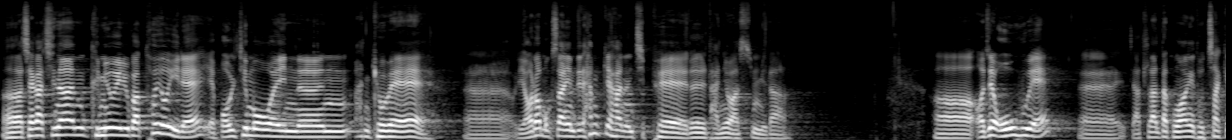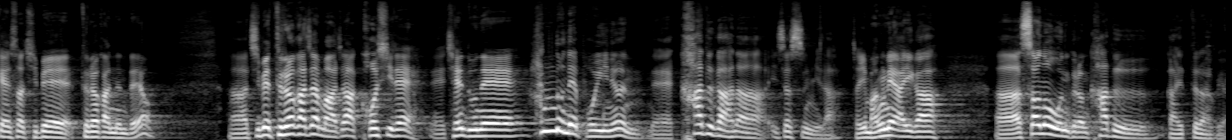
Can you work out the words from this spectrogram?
어, 제가 지난 금요일과 토요일에 볼티모어에 있는 한 교회에 어, 여러 목사님들이 함께하는 집회를 다녀왔습니다. 어, 어제 오후에 아틀란타 공항에 도착해서 집에 들어갔는데요. 집에 들어가자마자 거실에 제 눈에 한 눈에 보이는 네, 카드가 하나 있었습니다. 저희 막내 아이가 어, 써놓은 그런 카드가 있더라고요.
